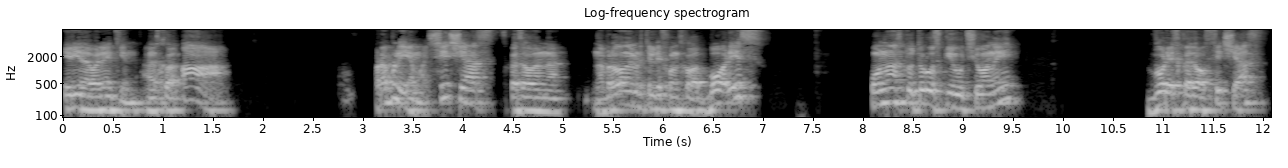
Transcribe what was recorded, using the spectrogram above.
Ирина Валентин. Она сказала, а, Проблема. Сейчас, сказала она, набрала номер телефона, сказала, Борис, у нас тут русский ученый. Борис сказал, сейчас.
